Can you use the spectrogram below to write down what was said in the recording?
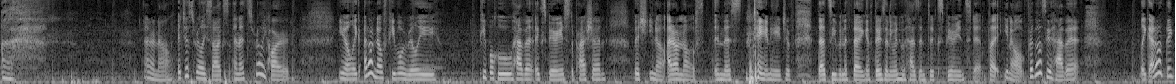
Uh, I don't know. It just really sucks and it's really hard. You know, like I don't know if people really people who haven't experienced depression, which, you know, I don't know if in this day and age if that's even a thing, if there's anyone who hasn't experienced it. But, you know, for those who haven't, like I don't think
